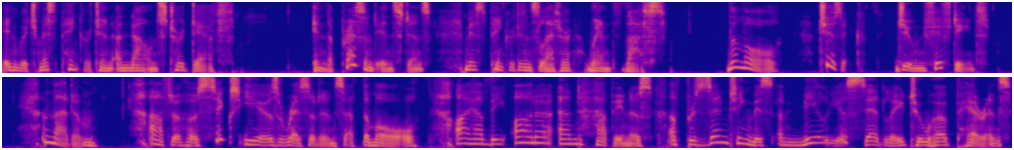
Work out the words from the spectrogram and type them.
in which Miss Pinkerton announced her death. In the present instance, Miss Pinkerton's letter went thus. The Mall, Chiswick, June 15th. Madam, after her six years' residence at the Mall, I have the honor and happiness of presenting Miss Amelia Sedley to her parents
